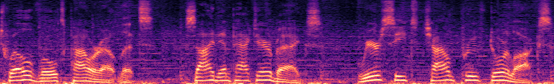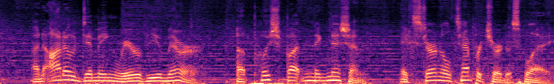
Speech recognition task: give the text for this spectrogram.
12 volt power outlets, side impact airbags, rear seat child-proof door locks, an auto dimming rear view mirror, a push button ignition, external temperature display,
